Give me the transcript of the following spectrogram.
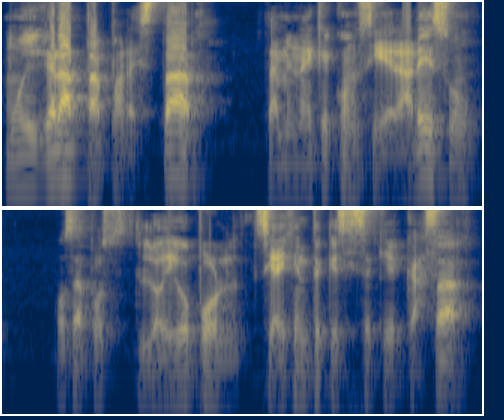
muy grata para estar. También hay que considerar eso. O sea, pues lo digo por si hay gente que sí se quiere casar.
